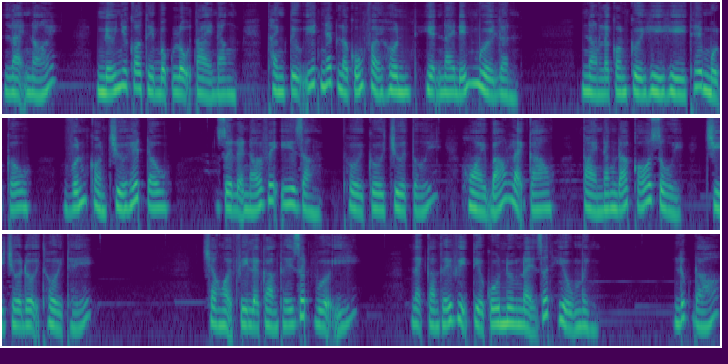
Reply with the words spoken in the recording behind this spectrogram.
Lại nói, nếu như có thể bộc lộ tài năng, thành tựu ít nhất là cũng phải hơn hiện nay đến m lần. Nàng lại còn cười hì hì thêm một câu, vẫn còn chưa hết đâu. Rồi lại nói với y rằng, thời cơ chưa tới, hoài báo lại cao, tài năng đã có rồi, chỉ chờ đợi thời thế. Trang ngoại phi lại cảm thấy rất vừa ý, lại cảm thấy vị tiểu cô nương này rất hiểu mình. Lúc đó,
